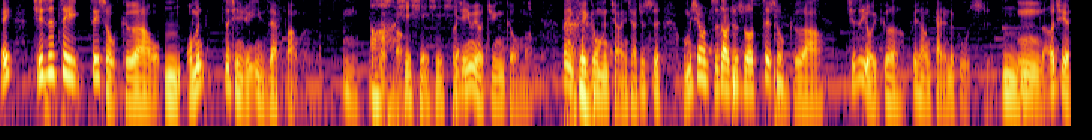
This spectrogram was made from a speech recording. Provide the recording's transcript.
哎，其实这这首歌啊，嗯，我们之前就一直在放了，嗯，哦，谢谢谢谢。而且因为有 Jingle 嘛，那你可以跟我们讲一下，就是我们希望知道，就是说这首歌啊，其实有一个非常感人的故事，嗯嗯，而且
